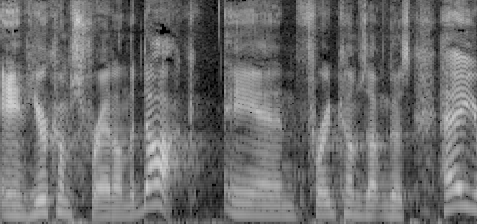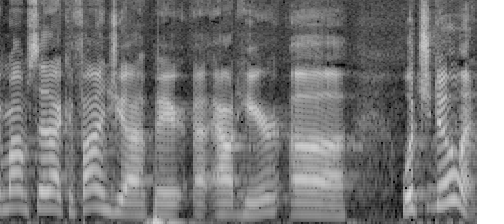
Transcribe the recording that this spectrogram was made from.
And here comes Fred on the dock. And Fred comes up and goes, "Hey, your mom said I could find you out here. Uh, out here. Uh, what you doing?"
